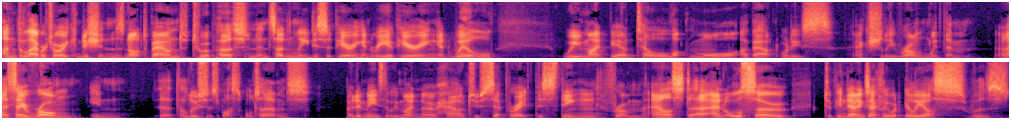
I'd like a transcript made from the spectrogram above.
under laboratory conditions, not bound to a person and suddenly disappearing and reappearing at will, we might be able to tell a lot more about what is actually wrong with them. And I say wrong in uh, the loosest possible terms, but it means that we might know how to separate this thing from Alistair and also to pin down exactly what Ilios was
